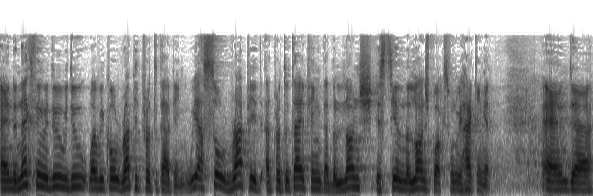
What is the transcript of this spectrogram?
And the next thing we do, we do what we call rapid prototyping. We are so rapid at prototyping that the launch is still in the launch box when we're hacking it. and uh,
